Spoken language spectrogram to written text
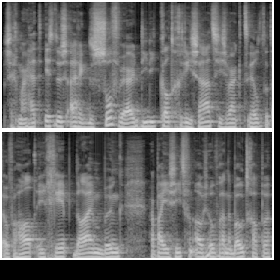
zeg maar, het is dus eigenlijk de software die die categorisaties waar ik het de hele tijd over had, in Grip, Dime, Bunk, waarbij je ziet van, oh, zoveel aan de boodschappen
